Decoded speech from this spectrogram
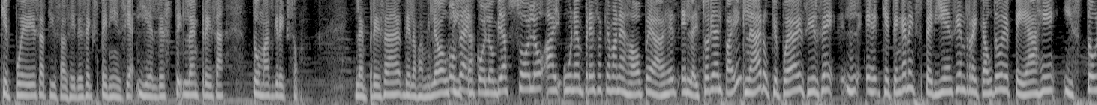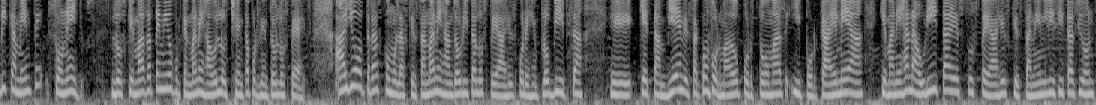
que puede satisfacer esa experiencia y es la empresa Thomas Gregson. La empresa de la familia Bautista. O sea, en Colombia solo hay una empresa que ha manejado peajes en la historia del país. Claro, que pueda decirse eh, que tengan experiencia en recaudo de peaje históricamente son ellos, los que más ha tenido porque han manejado el 80% de los peajes. Hay otras como las que están manejando ahorita los peajes, por ejemplo, Vipsa, eh, que también está conformado por Thomas y por KMA, que manejan ahorita estos peajes que están en licitación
